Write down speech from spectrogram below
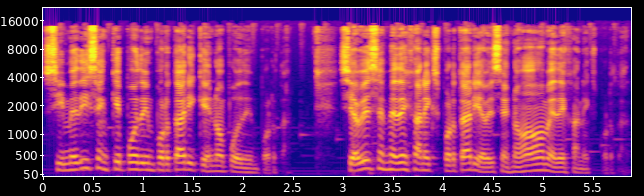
Si me dicen qué puedo importar y qué no puedo importar. Si a veces me dejan exportar y a veces no me dejan exportar.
